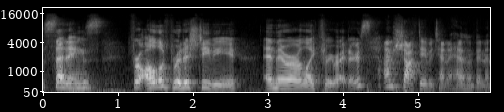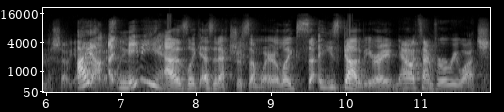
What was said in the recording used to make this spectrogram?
settings for all of British TV, and there are like three writers. I'm shocked David Tennant hasn't been in the show yet. I, I maybe he has like as an extra somewhere. Like so, he's got to be right. now it's time for a rewatch.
